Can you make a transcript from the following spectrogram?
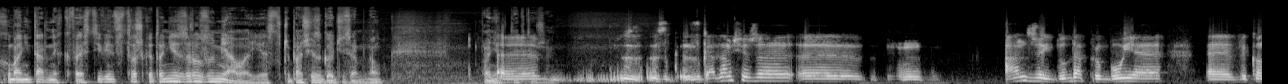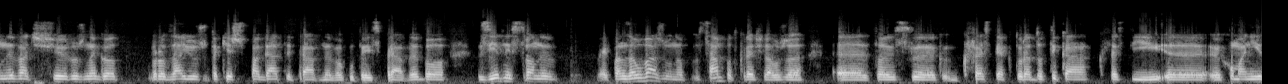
humanitarnych kwestii, więc troszkę to niezrozumiałe jest. Czy pan się zgodzi ze mną? Panie redaktorze. Zgadzam się, że Andrzej Duda próbuje wykonywać różnego rodzaju takie szpagaty prawne wokół tej sprawy, bo z jednej strony jak pan zauważył, no, sam podkreślał, że e, to jest e, kwestia, która dotyka kwestii e, humani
